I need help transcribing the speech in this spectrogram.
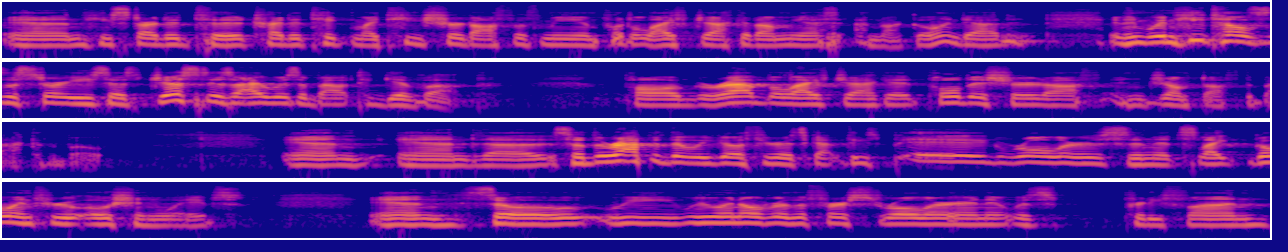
and he started to try to take my t-shirt off of me and put a life jacket on me. I said, I'm not going, Dad. And when he tells the story, he says, just as I was about to give up, Paul grabbed the life jacket, pulled his shirt off, and jumped off the back of the boat. And, and uh, so the rapid that we go through, it's got these big rollers, and it's like going through ocean waves. And so we, we went over the first roller, and it was pretty fun.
